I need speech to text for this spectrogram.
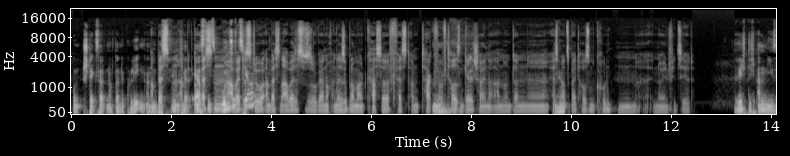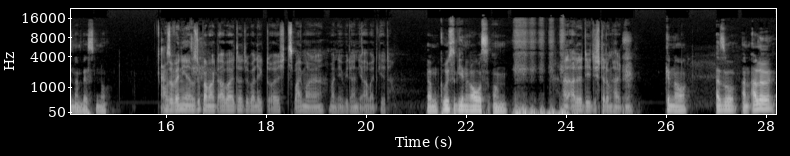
und steckst halt noch deine Kollegen an. Am Und das besten, am, halt am erstens besten unsozial. arbeitest du, am besten arbeitest du sogar noch an der Supermarktkasse fest am Tag Hm. 5000 Geldscheine an und dann äh, erstmal Ja. 2000 Kunden äh, neu infiziert. Richtig anniesen am besten noch. Also wenn ihr im Supermarkt arbeitet, überlegt euch zweimal, wann ihr wieder in die Arbeit geht. Ähm, Grüße gehen raus. Ähm, An alle, die die Stellung halten. genau. Also an alle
